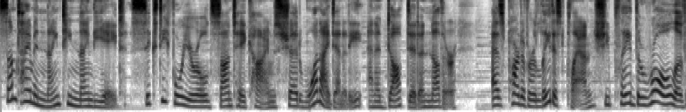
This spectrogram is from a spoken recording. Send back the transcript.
Sometime in 1998, 64 year old Sante Kimes shed one identity and adopted another. As part of her latest plan, she played the role of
